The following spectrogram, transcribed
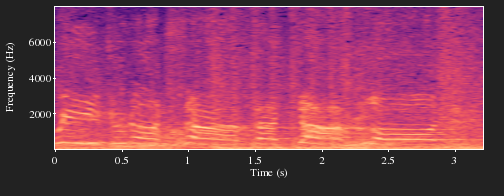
We do not serve the Dark Lord!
